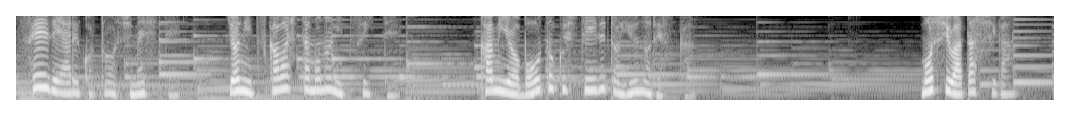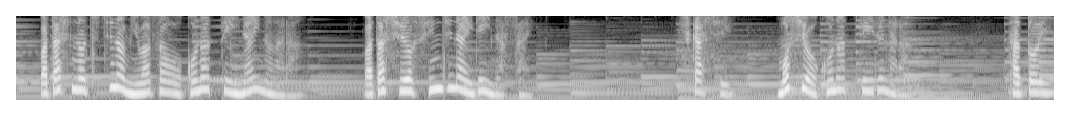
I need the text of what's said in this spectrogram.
聖であることを示して世に使わしたものについて神を冒涜しているというのですか。もし私が私の父の御業を行っていないのなら私を信じないでいなさい。しかしもし行っているならたとえ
